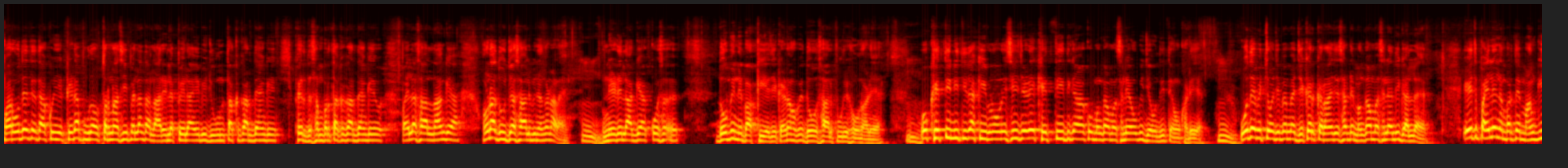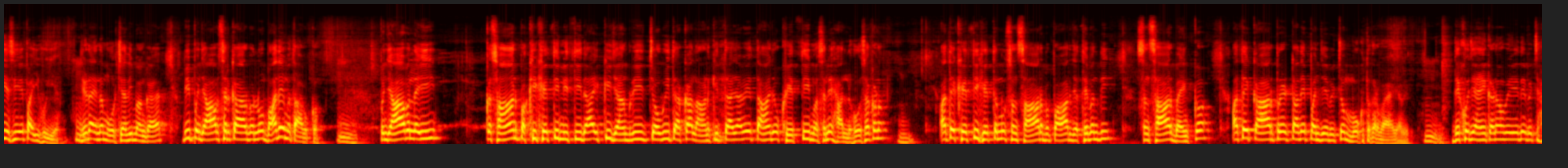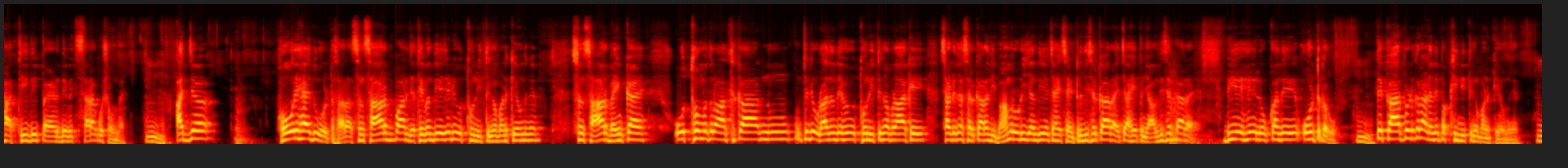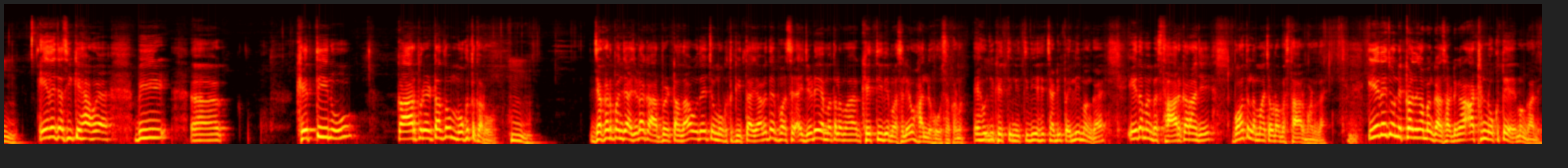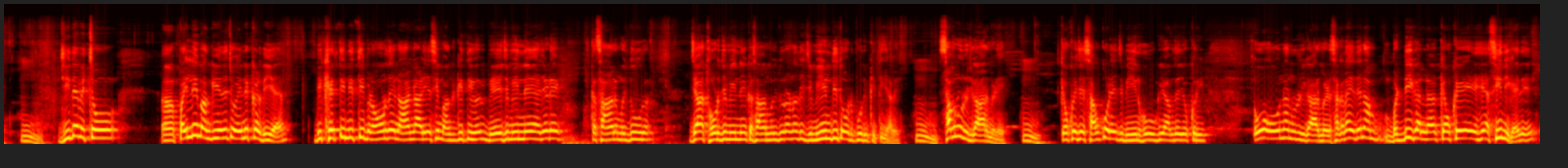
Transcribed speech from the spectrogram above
ਪਰ ਉਹਦੇ ਤੇ ਤਾਂ ਕੋਈ ਕਿਹੜਾ ਪੂਰਾ ਉਤਰਨਾ ਸੀ? ਪਹਿਲਾਂ ਤਾਂ ਲਾਰੇ ਲੱਪੇ ਲਾਏ ਵੀ ਜੂਨ ਤੱਕ ਕਰ ਦਿਆਂਗੇ ਫਿਰ ਦਸੰਬਰ ਤੱਕ ਕਰ ਦਿਆਂਗੇ। ਪਹਿਲਾ ਸਾਲ ਲੰਘ ਗਿਆ ਹੁਣ ਆ ਦੂਜਾ ਸਾਲ ਵੀ ਲੰਘਣ ਵਾਲਾ ਹੈ। ਨੇੜੇ ਲੱਗ ਗਿਆ ਕੁਝ ਦੋ ਮਹੀਨੇ ਬਾਕੀ ਹੈ ਜੇ ਕਹਿਣਾ ਹੋਵੇ 2 ਸਾਲ ਪੂਰੇ ਹੋਣ ਵਾਲੇ ਆ। ਉਹ ਖੇਤੀ ਨੀਤੀ ਦਾ ਕੀ ਬਣਾਉਣੀ ਸੀ? ਜਿਹੜੇ ਖੇਤੀ ਦੀਆਂ ਕੋਈ ਮੰਗਾ ਮਸਲੇ ਉਹ ਵੀ ਜਿਉਂਦੀ ਤਿਉਂ ਖੜੇ ਆ। ਉਹਦੇ ਵਿੱਚੋਂ ਜਿਵੇਂ ਮੈਂ ਜ਼ਿਕਰ ਕਰਾਂ ਜੇ ਸਾਡੇ ਮੰਗਾ ਮਸਲਿਆਂ ਦੀ ਗੱਲ ਹੈ ਇਹ 'ਚ ਪਹਿਲੇ ਨੰਬਰ ਤੇ ਮੰਗ ਹੀ ਅਸੀਂ ਇਹ ਪਾਈ ਹੋਈ ਹੈ ਜਿਹੜਾ ਇਹਨਾਂ ਮੋਰਚਿਆਂ ਦੀ ਮੰਗ ਹੈ ਵੀ ਪੰਜਾਬ ਸਰਕਾਰ ਵੱਲੋਂ ਵਾਅਦੇ ਮੁਤਾਬਕ ਪੰਜਾਬ ਲਈ ਕਿਸਾਨ ਪੱਖੀ ਖੇਤੀ ਨੀਤੀ ਦਾ 21 ਜਨਵਰੀ 24 ਤੱਕ ਐਲਾਨ ਕੀਤਾ ਜਾਵੇ ਤਾਂ ਜੋ ਖੇਤੀ ਮਸਲੇ ਹੱਲ ਹੋ ਸਕਣ। ਅਤੇ ਖੇਤੀ ਖੇਤਰ ਨੂੰ ਸੰਸਾਰ ਵਪਾਰ ਜਥੇਬੰਦੀ ਸੰਸਾਰ ਬੈਂਕ ਅਤੇ ਕਾਰਪੋਰੇਟਾਂ ਦੇ ਪੰਜੇ ਵਿੱਚੋਂ ਮੁਕਤ ਕਰਵਾਇਆ ਜਾਵੇ। ਦੇਖੋ ਜੇ ਐਂ ਕਹਿਣਾ ਹੋਵੇ ਇਹਦੇ ਵਿੱਚ ਹਾਥੀ ਦੀ ਪੈੜ ਦੇ ਵਿੱਚ ਸਾਰਾ ਕੁਝ ਆਉਂਦਾ ਹੈ। ਅੱਜ ਹੋ ਰਿਹਾ ਹੈ ਇਹਦੂ ਉਲਟ ਸਾਰਾ। ਸੰਸਾਰ ਵਪਾਰ ਜਥੇਬੰਦੀ ਹੈ ਜਿਹੜੀ ਉੱਥੋਂ ਨੀਤੀਆਂ ਬਣ ਕੇ ਆਉਂਦੀਆਂ। ਸੰਸਾਰ ਬੈਂਕ ਹੈ ਉੱਥੋਂ ਮਤਲਬ ਆਰਥਿਕਾ ਨੂੰ ਝੰਡੋੜਾ ਦਿੰਦੇ ਹੋਏ ਉੱਥੋਂ ਨੀਤੀਆਂ ਬਣਾ ਕੇ ਸਾਡੀਆਂ ਸਰਕਾਰਾਂ ਦੀ ਬਾਹ ਮਰੋੜੀ ਜਾਂਦੀ ਹੈ ਚਾਹੇ ਸੈਂਟਰ ਦੀ ਸਰਕਾਰ ਹੈ ਚਾਹੇ ਪੰਜਾਬ ਦੀ ਸਰਕਾਰ ਹੈ ਵੀ ਇਹ ਲੋਕਾਂ ਦੇ ਉਲਟ ਕਰੋ ਤੇ ਕਾਰਪੋਰੇਟ ਘਰਾਣੇ ਦੇ ਪੱਖੀ ਨੀਤੀਆਂ ਬਣ ਕੇ ਆਉਂਦੀਆਂ। ਇਹਦੇ 'ਚ ਅਸੀਂ ਕਿਹਾ ਹੋਇਆ ਵੀ ਖੇਤੀ ਨੂੰ ਕਾਰਪੋਰੇਟਾਂ ਤੋਂ ਮੁਕਤ ਕਰੋ। ਹੂੰ। ਜਕੜ ਪੰਜਾ ਜਿਹੜਾ ਕਾਰਪੋਰੇਟਾਂ ਦਾ, ਉਹਦੇ ਚੋਂ ਮੁਕਤ ਕੀਤਾ ਜਾਵੇ ਤੇ ਫਸ- ਜਿਹੜੇ ਆ ਮਤਲਬ ਖੇਤੀ ਦੇ ਮਸਲੇ ਉਹ ਹੱਲ ਹੋ ਸਕਣ। ਇਹੋ ਜੀ ਖੇਤੀ ਨੀਤੀ ਦੀ ਇਹ ਸਾਡੀ ਪਹਿਲੀ ਮੰਗ ਹੈ। ਇਹਦਾ ਮੈਂ ਵਿਸਥਾਰ ਕਰਾਂ ਜੇ। ਬਹੁਤ ਲੰਮਾ ਚੌੜਾ ਵਿਸਥਾਰ ਬਣਦਾ ਹੈ। ਇਹਦੇ ਚੋਂ ਨਿਕਲਦੀਆਂ ਮੰਗਾਂ ਸਾਡੀਆਂ 8 ਨੁਕਤੇ ਹੈ ਮੰਗਾਂ ਦੇ। ਜਿਹਦੇ ਵਿੱਚੋਂ ਪਹਿਲੀ ਮੰਗ ਇਹਦੇ ਚੋਂ ਇਹ ਨਿਕਲਦੀ ਹੈ ਵੀ ਖੇਤੀ ਨੀਤੀ ਬਣਾਉਣ ਦੇ ਨਾਲ ਨਾਲ ਹੀ ਅਸੀਂ ਮੰਗ ਕੀਤੀ ਹੋਈ ਵੀ ਬੇਜ਼ਮੀਨੇ ਆ ਜਿਹੜੇ ਕਿਸਾਨ ਮਜ਼ਦੂਰ ਜਾਂ ਥੋੜ ਜ਼ਮੀਨੇ ਕਿਸਾਨ ਮਜ਼ਦੂਰ ਉਹਨਾਂ ਦੀ ਜ਼ਮੀਨ ਦੀ ਤੋੜ ਪੂਰੀ ਕੀਤੀ ਜਾਵੇ। ਹੂੰ। ਸਭ ਨੂੰ ਰੁਜ਼ਗਾਰ ਮਿਲੇ। ਹੂੰ। ਕਿਉਂਕਿ ਜੇ ਸਭ ਕੋਲੇ ਜ਼ਮੀਨ ਹੋਊਗੀ ਆਪਦੇ ਜੋਕਰੀ ਉਹ ਉਹਨਾਂ ਨੂੰ ਰੁਜ਼ਗਾਰ ਮਿਲ ਸਕਦਾ। ਇਹਦੇ ਨਾਲ ਵੱਡੀ ਗੱਲ ਕਿਉਂਕਿ ਇਹ ਅਸੀਂ ਨਹੀਂ ਕਹਿੰਦੇ।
